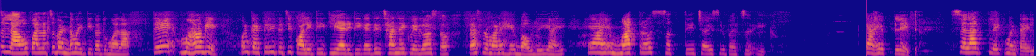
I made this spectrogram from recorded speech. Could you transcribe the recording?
तर लावपालाचं भांडं माहिती का तुम्हाला? ते महाग आहे. पण काहीतरी त्याची क्वालिटी क्लिअरिटी काहीतरी छान एक वेगळं असतं. त्याचप्रमाणे हे बाहुलही आहे. हे आहे मात्र सत्तेचाळीस रुपयाचं एक. हे आहे प्लेट सलाद प्लेट म्हणता येईल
